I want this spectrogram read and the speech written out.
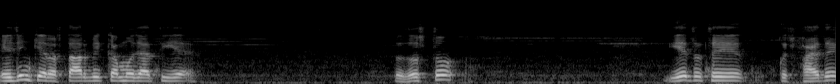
एजिंग की रफ्तार भी कम हो जाती है। तो दोस्तों, ये तो थे कुछ फ़ायदे।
